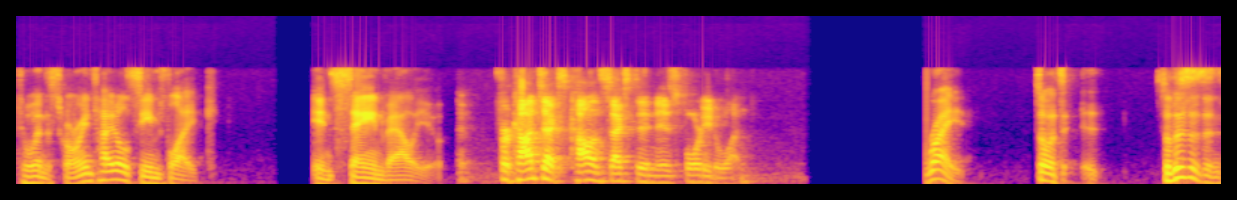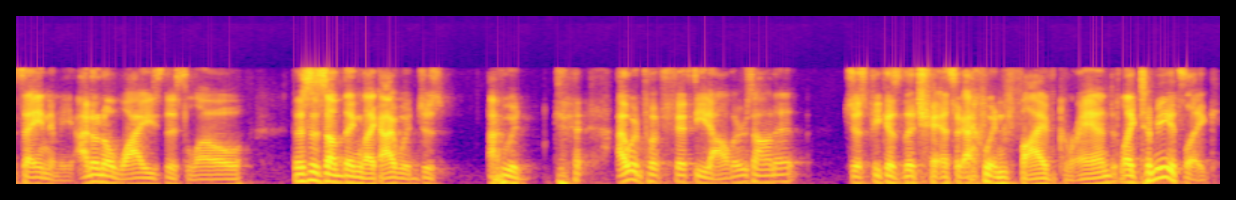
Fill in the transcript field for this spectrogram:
to win the scoring title seems like insane value. For context, Collin Sexton is 40 to 1. Right. So it's so this is insane to me. I don't know why he's this low. This is something like I would just I would I would put fifty dollars on it just because the chance that I win five grand. Like to me, it's like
